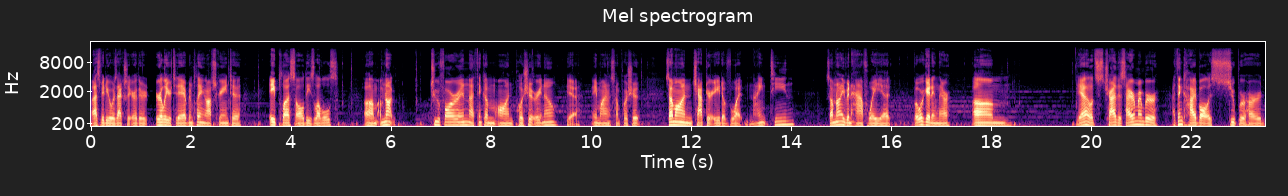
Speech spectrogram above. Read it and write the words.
Last video was actually earlier, earlier today. I've been playing off-screen to A+, plus all these levels. Um, I'm not too far in. I think I'm on Push It right now. Yeah, A minus on Push It. So I'm on chapter 8 of what, 19? So I'm not even halfway yet, but we're getting there. Um, yeah, let's try this. I remember, I think Highball is super hard.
